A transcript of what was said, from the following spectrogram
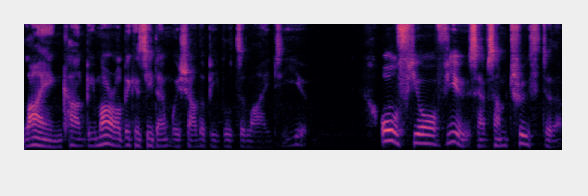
lying can't be moral because you don't wish other people to lie to you. All your views have some truth to them,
